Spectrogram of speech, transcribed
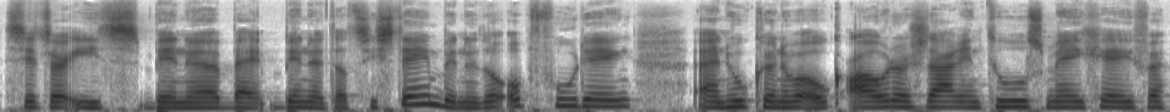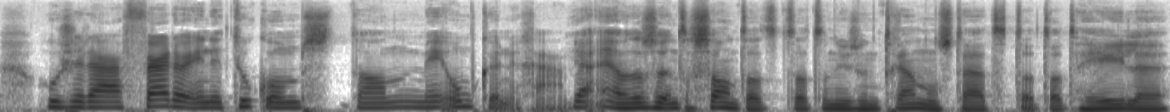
Zit er iets binnen, bij, binnen dat systeem, binnen de opvoeding? En hoe kunnen we ook ouders daarin tools meegeven hoe ze daar verder in de toekomst dan mee om kunnen gaan. Ja, ja dat is interessant dat, dat er nu zo'n trend ontstaat dat dat hele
